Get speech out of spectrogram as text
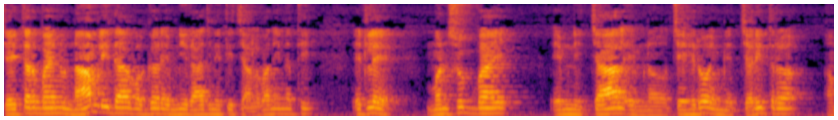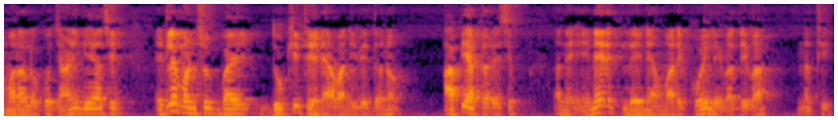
ચૈતરભાઈનું નામ લીધા વગર એમની રાજનીતિ ચાલવાની નથી. એટલે મનસુખભાઈ એમની ચાલ, એમનો ચહેરો, એમને ચરિત્ર અમારા લોકો જાણી ગયા છે. એટલે મનસુખભાઈ દુઃખી થઈને આવા નિવેદનો આપ્યા કરે છે અને એને લઈને અમારે કોઈ લેવા દેવા નથી.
